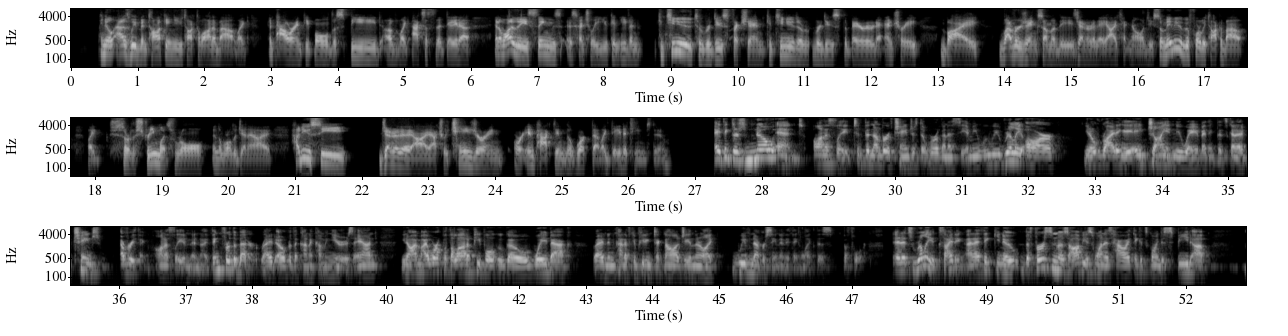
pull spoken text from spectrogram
you know, as we've been talking, you talked a lot about like empowering people, the speed of like access to the data. And a lot of these things, essentially, you can even continue to reduce friction, continue to reduce the barrier to entry by leveraging some of these generative AI technologies. So maybe before we talk about like sort of the Streamlit's role in the world of Gen AI, how do you see generative AI actually changing or impacting the work that like data teams do? I think there's no end, honestly, to the number of changes that we're going to see. I mean, we, we really are, you know, riding a, a giant new wave. I think that's going to change everything, honestly, and, and I think for the better, right, over the kind of coming years. And you know, I'm, I work with a lot of people who go way back right, in kind of computing technology. And they're like, we've never seen anything like this before. And it's really exciting. And I think, you know, the first and most obvious one is how I think it's going to speed up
